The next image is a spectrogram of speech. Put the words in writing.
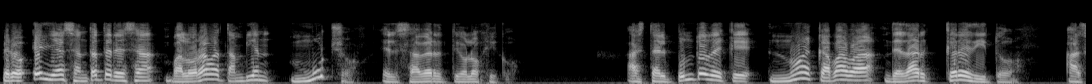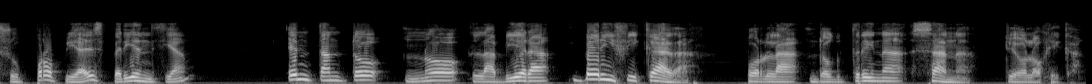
Pero ella, Santa Teresa, valoraba también mucho el saber teológico, hasta el punto de que no acababa de dar crédito a su propia experiencia en tanto no la viera verificada por la doctrina sana teológica.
